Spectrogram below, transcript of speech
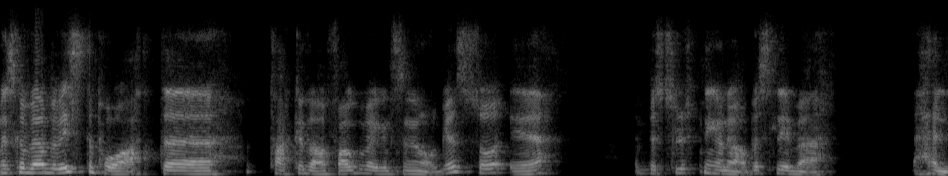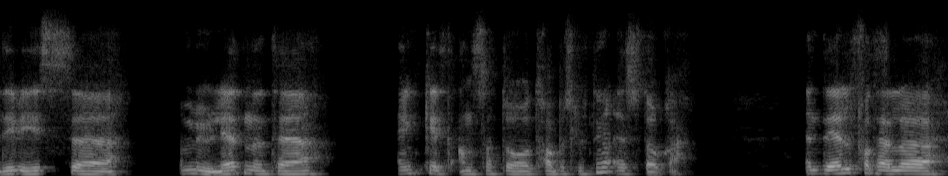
Vi skal være bevisste på at uh, takket være fagbevegelsen i Norge, så er beslutningene i arbeidslivet heldigvis uh, mulighetene til enkeltansatte å ta beslutninger er større. En del forteller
